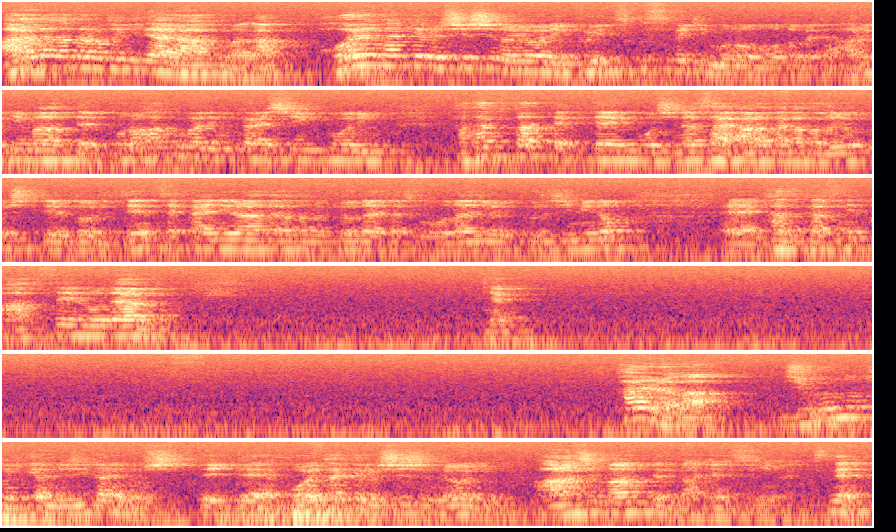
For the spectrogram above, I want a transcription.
あなた方の敵である悪魔が吠えたける獅子のように食い尽くすべきものを求めて歩き回ってこの悪魔に向かい信仰に固く立って抵抗しなさい。あなた方のよく知っている通り全世界にいるあなた方の兄弟たちも同じように苦しみの、えー、数々にあっているのである。と、ね、彼らは自分の時が短いのを知っていて吠えたける獅子のように荒らし回ってるだけに過ぎないですね。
